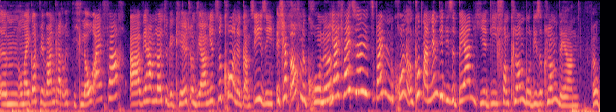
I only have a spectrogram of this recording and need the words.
ähm, oh mein Gott, wir waren gerade richtig low einfach. Aber wir haben Leute gekillt und wir haben jetzt eine Krone, ganz easy. Ich habe auch eine Krone. Ja, ich weiß, wir haben jetzt beide eine Krone. Und guck mal, nimm dir diese Bären hier, die von Klombo, diese Klombeeren. Oh,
